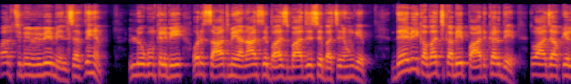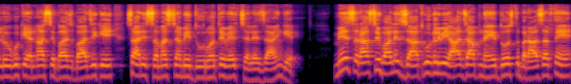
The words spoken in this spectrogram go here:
पक्ष में भी मिल सकते हैं। लोगों के लिए भी और साथ में अनाज से बहसबाजी से बचने होंगे। देवी कवच का भी पाठ कर दे। तो आज आपके लोगों के अनाज से बहसबाजी की सारी समस्या भी दूर होते हुए चले जाएँगे। मेष राशि वाले जातकों के लिए भी आज आप नए दोस्त बना सकते हैं,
